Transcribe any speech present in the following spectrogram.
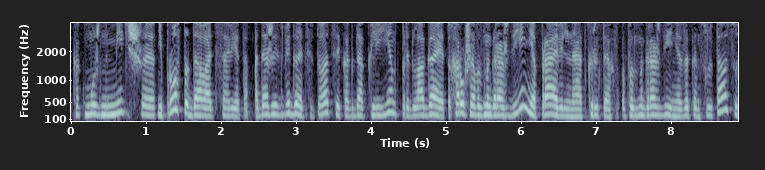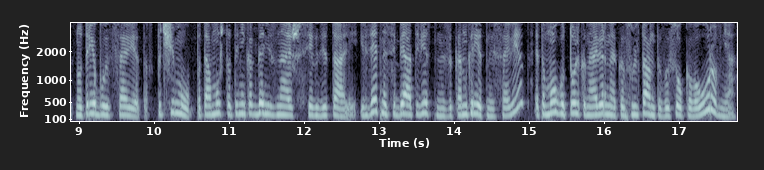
как можно меньше не просто давать советов, а даже избегать ситуации, когда клиент предлагает хорошее вознаграждение, правильное открытое вознаграждение за консультацию, но требует советов. Почему? Потому что ты никогда не знаешь всех деталей. И взять на себя ответственность за конкретный совет, это могут только, наверное, консультанты высокого уровня.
